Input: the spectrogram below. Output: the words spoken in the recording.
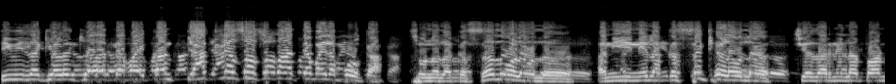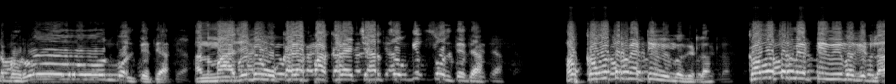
टीव्हीचा खेळ खेळातल्या बायका त्यातल्या सासूचा आत्या बाईला पोळका. सोनला कसं लोळवलं आणि इनीला कसं खेळवलं? शेजारणीला तोंड भरून बोलते त्या. आणि माझे बी उकाळ्या पाकाळ्या चार चौकीत सोलते त्या. अहो कवा तर मी टीव्ही बघितला. कवा तर मी टीव्ही बघितला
